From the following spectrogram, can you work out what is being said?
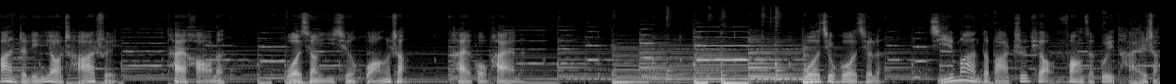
按着灵药茶水，太好了，活像一群皇上，太够派了。我就过去了，极慢的把支票放在柜台上，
